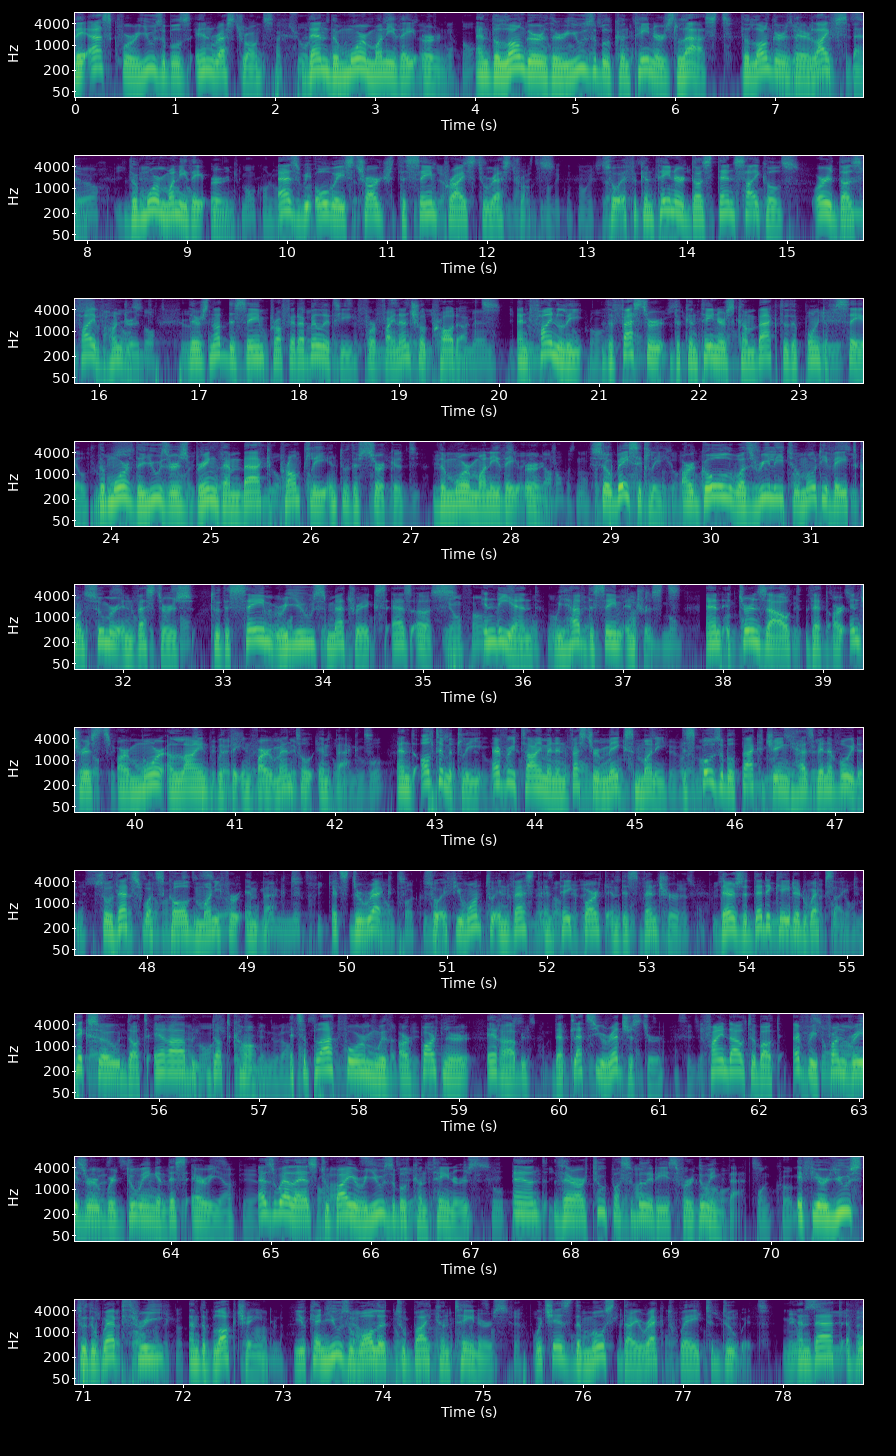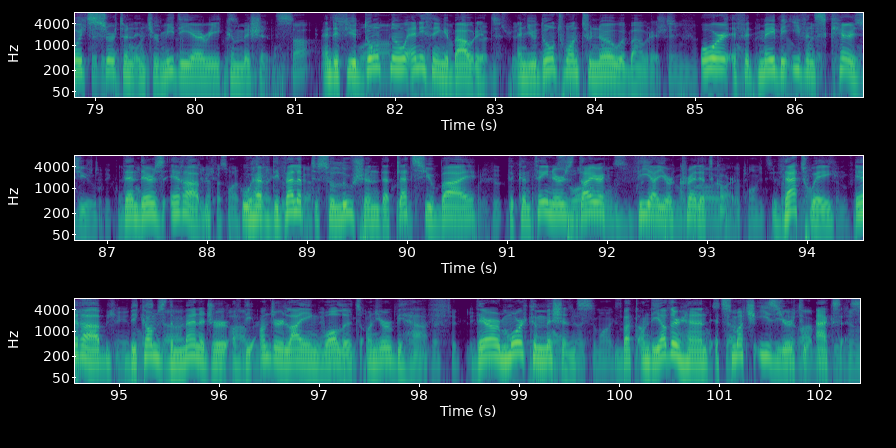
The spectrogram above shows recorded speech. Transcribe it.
they ask for reusables in restaurants, then the more money they earn. And the longer the reusable containers last, the longer their lifespan, the more money they earn, as we always charge the same price to restaurants. So if a container does 10 cycles or it does 500, there's not the same profitability for financial products. And finally, the faster the containers come back to the point of sale, the more the users bring them back promptly into the circuit, the more money they earn. So basically, our goal was really to motivate consumer investors to the same reuse metrics as us. In the end, we have the same interests. And it turns out that our interests are more aligned with the environmental impact. And ultimately, every time an investor makes money, disposable packaging has been avoided. So that's what's called money for impact. It's direct. So if you want to invest and take part in this venture, there's a dedicated website, pyxo.erable.com. It's a platform with our partner, Erable, that lets you register, find out about every fundraiser we're doing in this area, as well as to buy reusable containers and there are two possibilities for doing that. If you're used to the Web3 and the blockchain, you can use a wallet to buy containers, which is the most direct way to do it. And that avoids certain intermediary commissions. And if you don't know anything about it, and you don't want to know about it, or if it maybe even scares you, then there's Erable, who have developed a solution that lets you buy the containers direct via your credit card. That way, Erable becomes the manager of the underlying wallet on your behalf. There are more commissions, but on the other hand, it's much easier to access.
